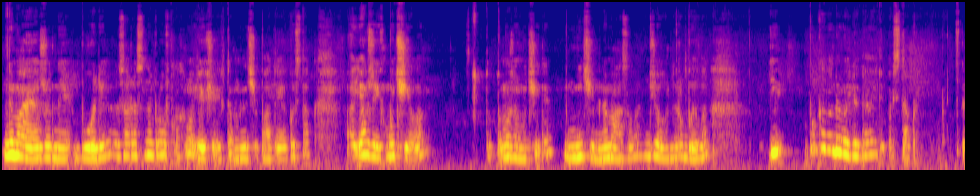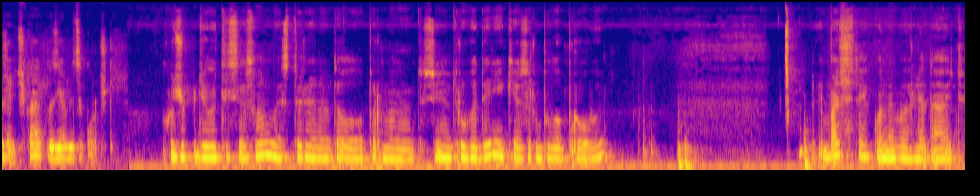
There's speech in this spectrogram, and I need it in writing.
Немає жодної болі зараз на бровках, ну якщо їх там не чіпати якось так. Я вже їх мочила, тобто можна мочити, нічим не мазала, нічого не робила. І поки вони виглядають ось так. Вже чекаю, коли з'являться корочки. Хочу поділитися з вами історією невдалого перманенту. Сьогодні другий день, як я зробила брови. І бачите, як вони виглядають?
